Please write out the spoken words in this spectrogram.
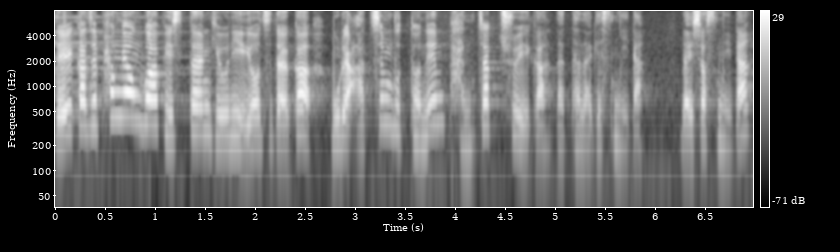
내일까지 평년과 비슷한 기온이 이어지다가 모레 아침부터는 반짝 추위가 나타나겠습니다. 날씨였습니다.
